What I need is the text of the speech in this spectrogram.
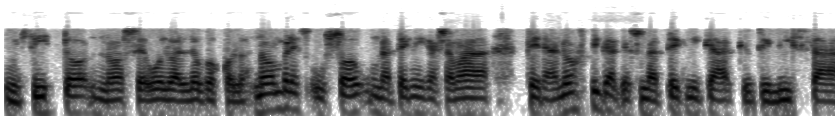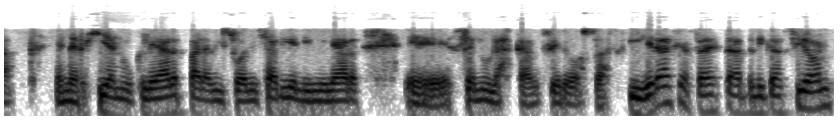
insisto, no se vuelvan locos con los nombres, usó una técnica llamada teranóstica, que es una técnica que utiliza energía nuclear para visualizar y eliminar eh, células cancerosas. Y gracias a esta aplicación,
